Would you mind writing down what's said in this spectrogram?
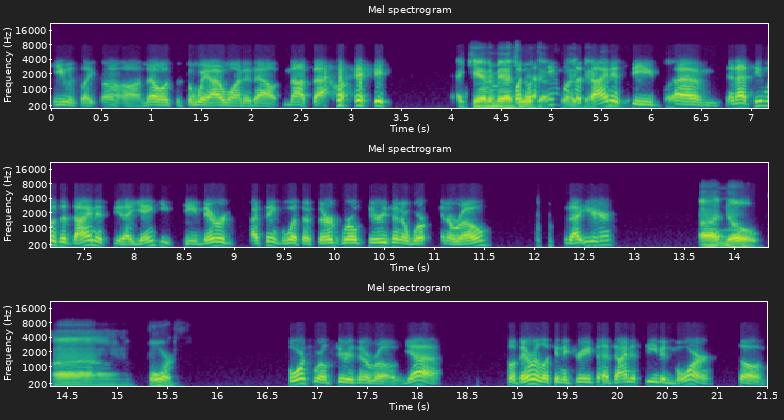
he was like, uh uh-uh, that wasn't the way I wanted out, not that way. I can't imagine but what that, team was a dynasty. Um, and that team was a dynasty. That Yankees team, they were, I think, what the third World Series in a in a row that year. Uh, no, uh, fourth. Fourth World Series in a row. Yeah. So they were looking to create that dynasty even more. So,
